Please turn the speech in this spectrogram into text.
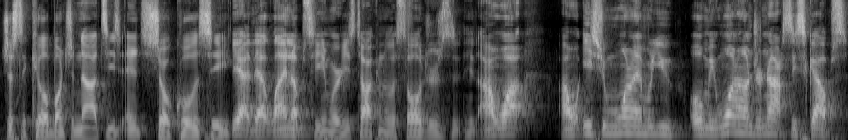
just to kill a bunch of Nazis, and it's so cool to see. Yeah, that lineup scene where he's talking to the soldiers. I want, I want each one of you owe me 100 Nazi scalps,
